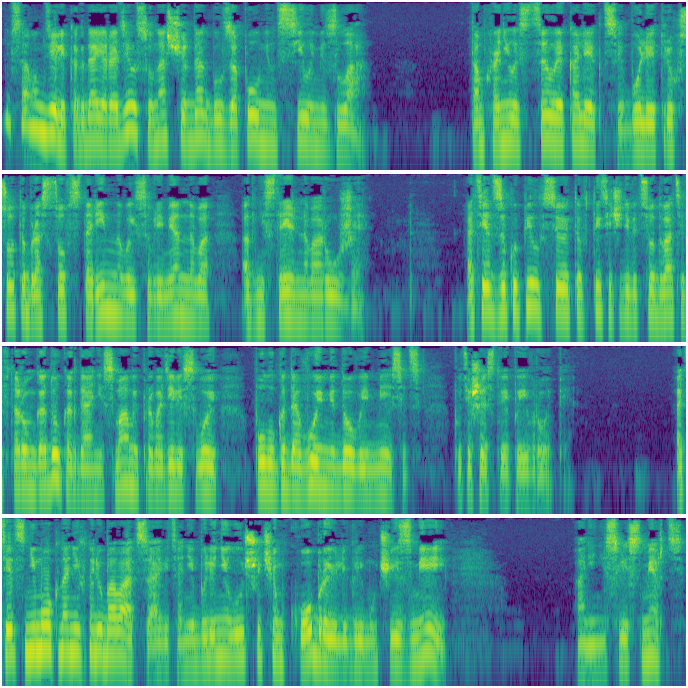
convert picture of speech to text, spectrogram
И в самом деле, когда я родился, у нас чердак был заполнен силами зла. Там хранилась целая коллекция, более трехсот образцов старинного и современного огнестрельного оружия. Отец закупил все это в 1922 году, когда они с мамой проводили свой полугодовой медовый месяц, путешествие по Европе. Отец не мог на них налюбоваться, а ведь они были не лучше, чем кобры или гремучие змеи, они несли смерть.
